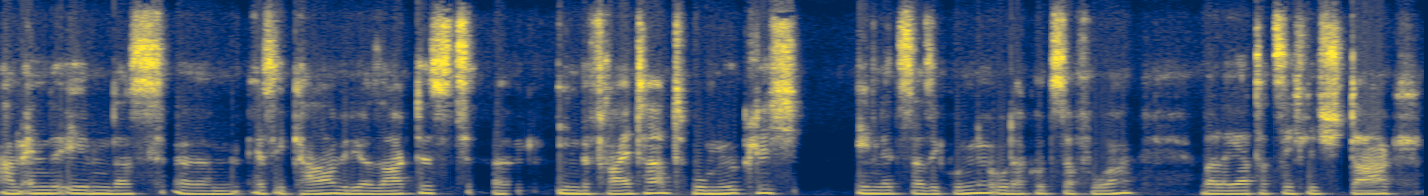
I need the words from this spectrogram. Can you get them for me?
am Ende eben das ähm, SEK, wie du ja sagtest, äh, ihn befreit hat, womöglich in letzter Sekunde oder kurz davor, weil er ja tatsächlich stark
